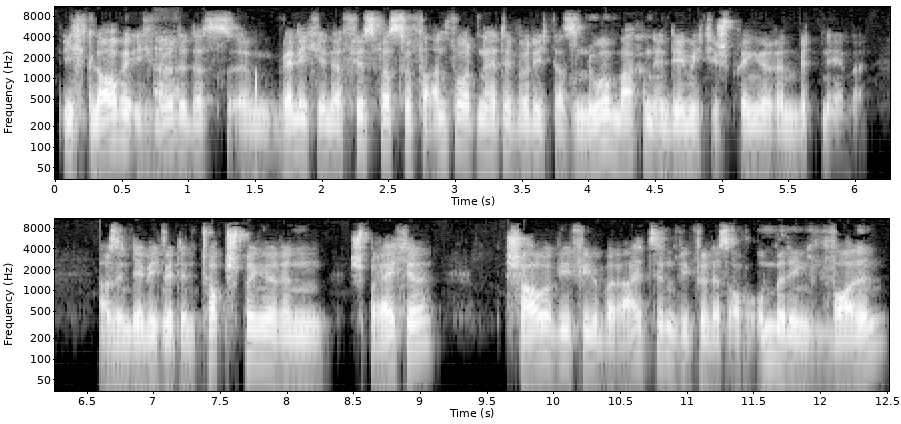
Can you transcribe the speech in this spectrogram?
Ich glaube, ich ja. würde das, ähm, wenn ich in der FIS was zu verantworten hätte, würde ich das nur machen, indem ich die Springerinnen mitnehme. Also indem ich mit den Top-Springerinnen spreche, schaue, wie viele bereit sind, wie viele das auch unbedingt wollen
